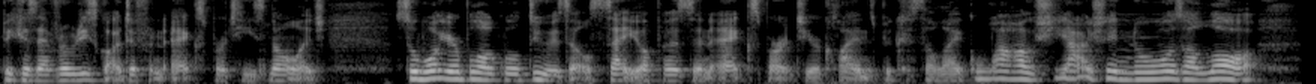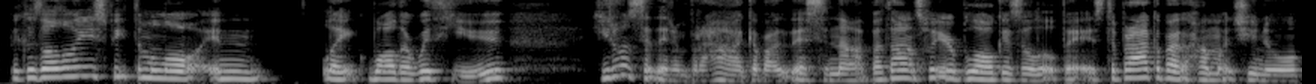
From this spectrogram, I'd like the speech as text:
because everybody's got a different expertise knowledge. So what your blog will do is it'll set you up as an expert to your clients because they're like, wow, she actually knows a lot. Because although you speak them a lot in like while they're with you, you don't sit there and brag about this and that. But that's what your blog is a little bit, is to brag about how much you know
